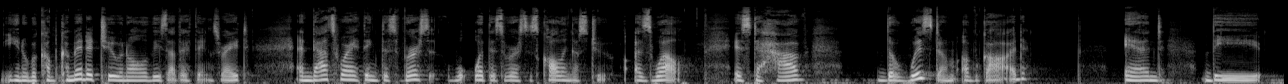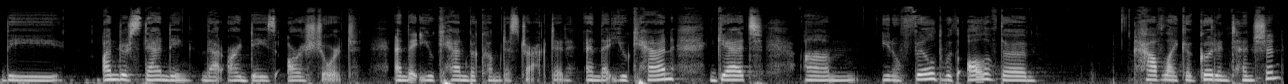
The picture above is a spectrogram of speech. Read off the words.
you know, become committed to and all of these other things, right? And that's where I think this verse, what this verse is calling us to as well, is to have the wisdom of God and the, the understanding that our days are short and that you can become distracted and that you can get, um, you know, filled with all of the, have like a good intention,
